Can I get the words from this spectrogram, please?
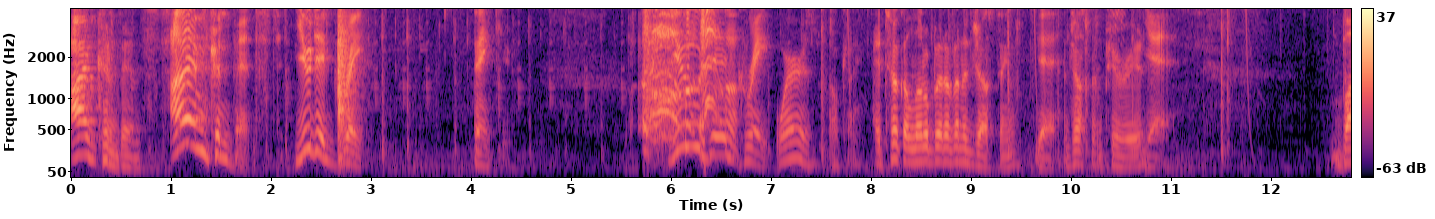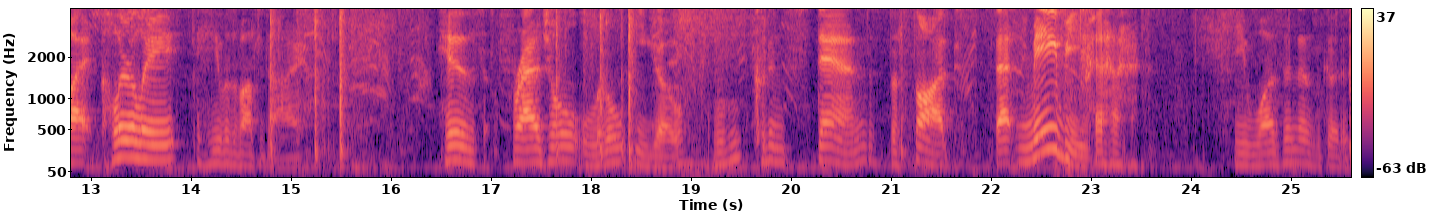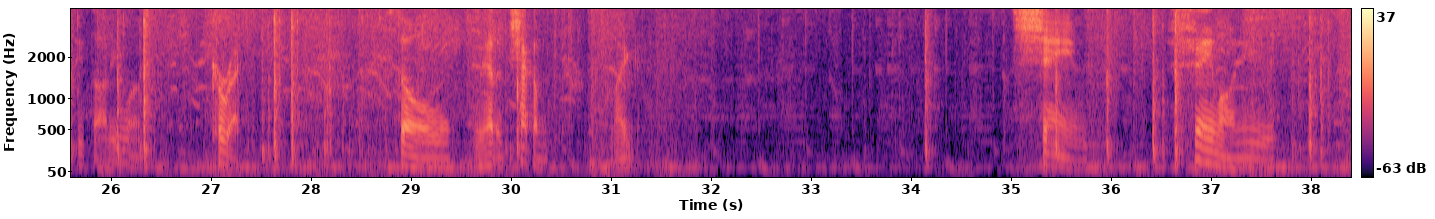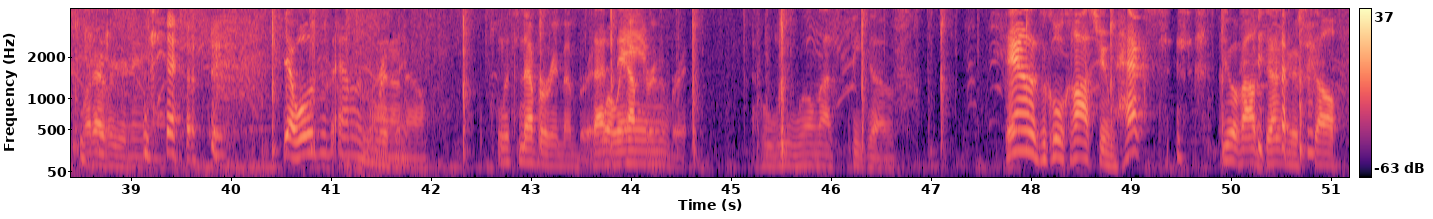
I'm convinced. I'm convinced. You did great. Thank you. You did great. Where is. Okay. It took a little bit of an adjusting. Yeah. Adjustment period. Yeah. But clearly, he was about to die. His fragile little ego mm-hmm. couldn't stand the thought that maybe he wasn't as good as he thought he was. Correct. So we had to check him. Like, shame. Shame on you. Whatever your name was. Yeah, what was his name? I don't remember I his don't name. know. Let's never remember it. That well, we have to name- remember it. Who we will not speak of. Damn, that's a cool costume. Hex, you have outdone yourself.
